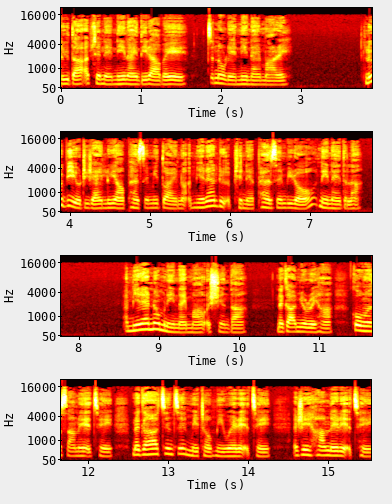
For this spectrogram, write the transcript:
လူသားအဖြစ်နဲ့နေနိုင်သေးတာပဲကျွန်ုပ်လည်းနေနိုင်ပါတယ် လူပြည်ကိုဒီတိုင်းလူအောင်ဖန်ဆင်းပြီးသွားရင်တော့အမြဲတမ်းလူအဖြစ်နဲ့ဖန်ဆင်းပြီးတော့နေနိုင်သလားအမြဲတမ်းတော့မနေနိုင်ပါဘူးအရှင်သားနဂါမျိုးတွေဟာကိုဝန်ဆောင်တဲ့အချိန်နဂါချင်းချင်းမိထုံမိဝဲတဲ့အချိန်အရှိဟောင်းလဲတဲ့အချိန်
